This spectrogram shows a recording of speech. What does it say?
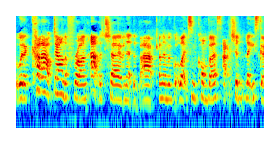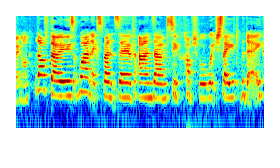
but with a cutout down the front, at the toe and at the back. And then we've got like some Converse action lace going on. Love those, weren't expensive and um, super comfortable, which saved the day.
